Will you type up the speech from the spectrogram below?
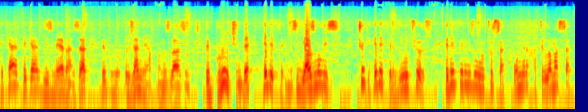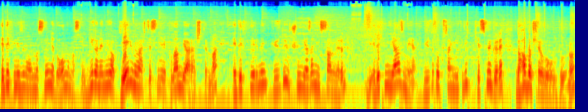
teker teker dizmeye benzer ve bunu özenle yapmanız lazım. Ve bunun için de hedeflerimizi yazmalıyız. Çünkü hedeflerimizi unutuyoruz. Hedeflerimizi unutursak, onları hatırlamazsak, hedefinizin olmasının ya da olmamasının bir önemi yok. Yale Üniversitesi'nde yapılan bir araştırma, hedeflerinin %3'ünü yazan insanların hedefini yazmayan %97'lik kesime göre daha başarılı olduğunu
